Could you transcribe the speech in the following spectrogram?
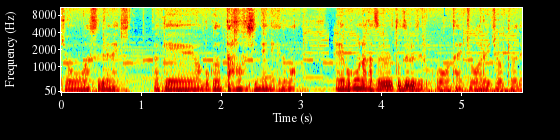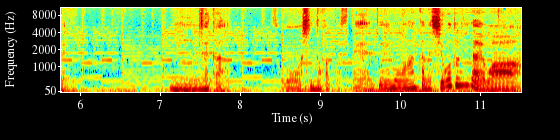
調が優れないきっかけは僕だったのかもしれないんだけども、えー、僕もなんかずっとずるずるこう体調悪い状況で、うん、なんか、そう、しんどかったですね。でもなんかね、仕事自体は、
